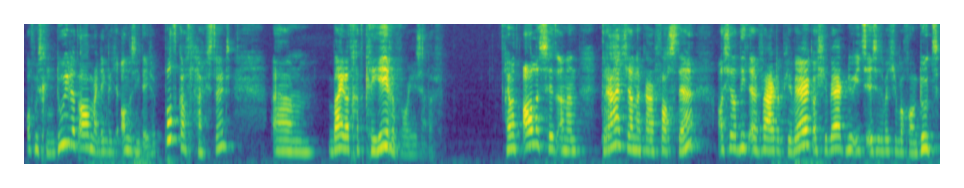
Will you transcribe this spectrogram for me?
of misschien doe je dat al, maar ik denk dat je anders niet deze podcast luistert, um, waar je dat gaat creëren voor jezelf. want alles zit aan een draadje aan elkaar vast. Hè? Als je dat niet ervaart op je werk, als je werk nu iets is wat je maar gewoon doet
